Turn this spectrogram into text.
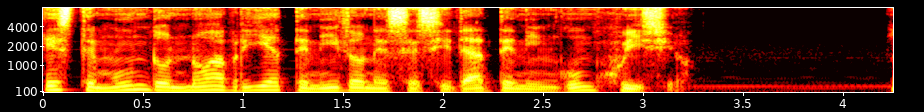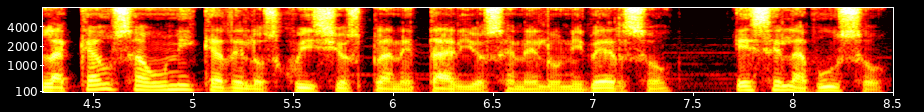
este mundo no habría tenido necesidad de ningún juicio. La causa única de los juicios planetarios en el universo es el abuso,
